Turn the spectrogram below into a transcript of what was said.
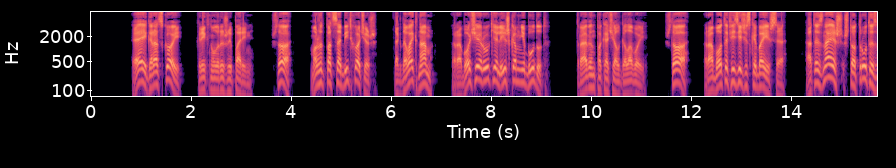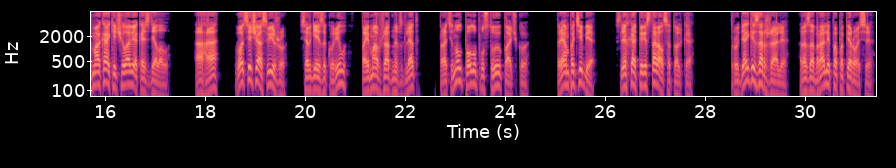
«Эй, городской!» — крикнул рыжий парень. «Что, может, подсобить хочешь? Так давай к нам. Рабочие руки лишком не будут». Травин покачал головой. «Что, работы физической боишься? А ты знаешь, что труд из макаки человека сделал?» «Ага, вот сейчас вижу». Сергей закурил, поймав жадный взгляд, протянул полупустую пачку. «Прям по тебе. Слегка перестарался только». Трудяги заржали, разобрали по папиросе.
